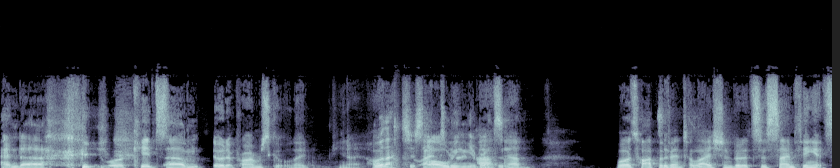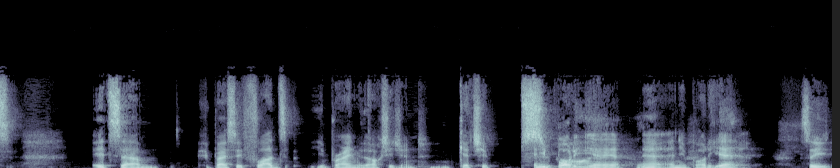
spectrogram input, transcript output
And uh well, kids um do it at primary school. They, you know, well that's just holding your breath. pass isn't it? out. Well, it's hyperventilation, but it's the same thing. It's it's um it basically floods your brain with oxygen, and gets you And your body, high. yeah, yeah. yeah, and your body, Yeah. So you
